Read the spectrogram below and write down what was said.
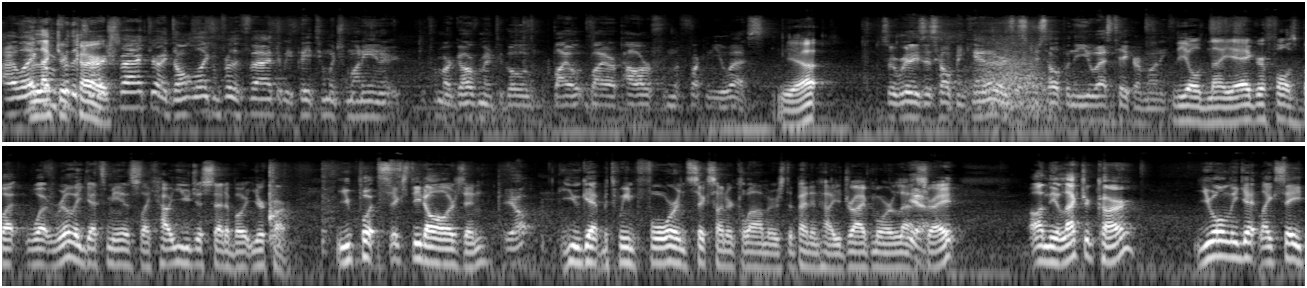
I like electric them for the cars? charge factor. I don't like them for the fact that we pay too much money in, from our government to go buy buy our power from the fucking U.S. Yeah, So really, is this helping Canada or is this just helping the U.S. take our money? the old Niagara Falls. But what really gets me is like how you just said about your car. You put sixty dollars in, Yep. you get between four and six hundred kilometers, depending how you drive, more or less, Yeah. right? On the electric car, you only get like say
